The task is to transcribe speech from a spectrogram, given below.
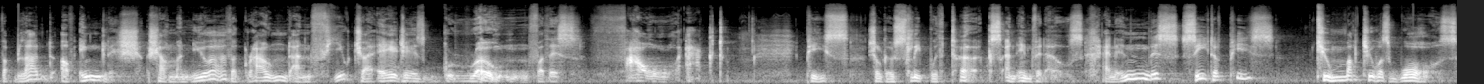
the blood of English shall manure the ground, and future ages groan for this foul act. Peace shall go sleep with Turks and infidels, and in this seat of peace tumultuous wars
